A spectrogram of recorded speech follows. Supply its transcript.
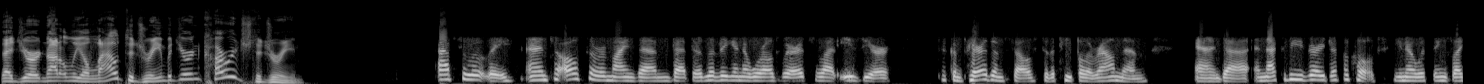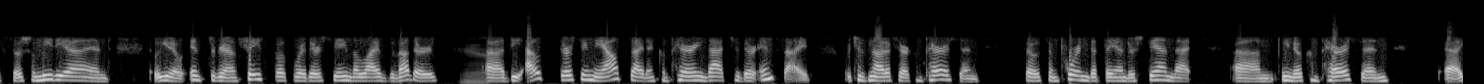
that you're not only allowed to dream, but you're encouraged to dream. Absolutely. And to also remind them that they're living in a world where it's a lot easier to compare themselves to the people around them. And, uh, and that could be very difficult, you know, with things like social media and, you know, Instagram, Facebook, where they're seeing the lives of others. Yeah. Uh, the out, they're seeing the outside and comparing that to their inside, which is not a fair comparison. So it's important that they understand that, um, you know, comparison uh,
